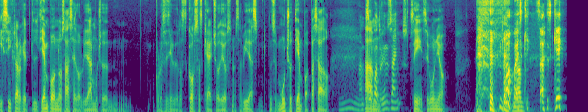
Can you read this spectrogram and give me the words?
y sí, claro que el tiempo nos hace olvidar mucho, de- por así decir, de las cosas que ha hecho Dios en nuestras vidas. Entonces, mucho tiempo ha pasado. Mm, ¿Han pasado Am, 400 años? Sí, según yo. No, no. es que, ¿sabes qué?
